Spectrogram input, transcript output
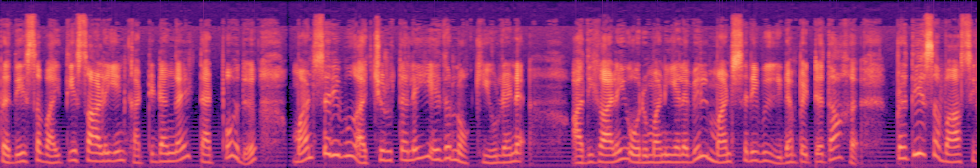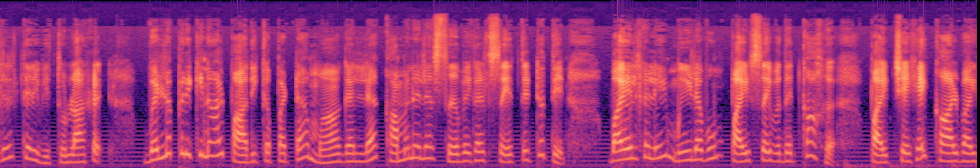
பிரதேச வைத்தியசாலையின் கட்டிடங்கள் தற்போது மண்சரிவு அச்சுறுத்தலை எதிர்நோக்கியுள்ளன. அதிகாலை ஒரு மணியளவில் மண்சரிவு இடம்பெற்றதாக பிரதேசவாசிகள் தெரிவித்துள்ளார்கள். வெள்ளப்பெருக்கினால் பாதிக்கப்பட்ட மாகல்ல கமநல சேவைகள் செயற்திட்டத்தின் வயல்களை மீளவும் பயிர் செய்வதற்காக பயிர்ச்செய்கை கால்வாய்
